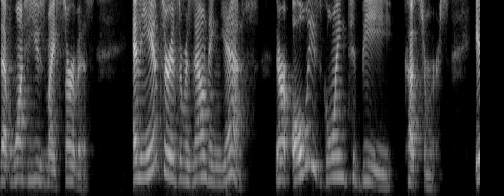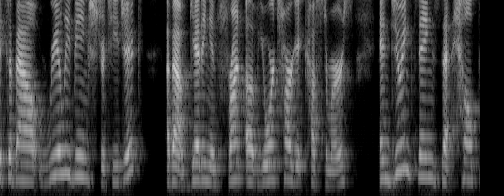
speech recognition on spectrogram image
that want to use my service? And the answer is a resounding yes. There are always going to be customers. It's about really being strategic, about getting in front of your target customers and doing things that help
